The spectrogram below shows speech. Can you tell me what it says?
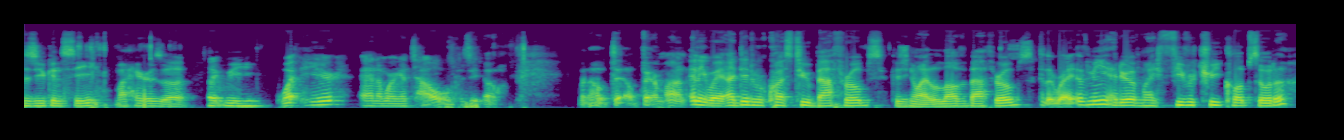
As you can see, my hair is uh, slightly wet here, and I'm wearing a towel because, you know, I'm in a hotel, Fairmont. Anyway, I did request two bathrobes because, you know, I love bathrobes. To the right of me, I do have my Fever Tree Club Soda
